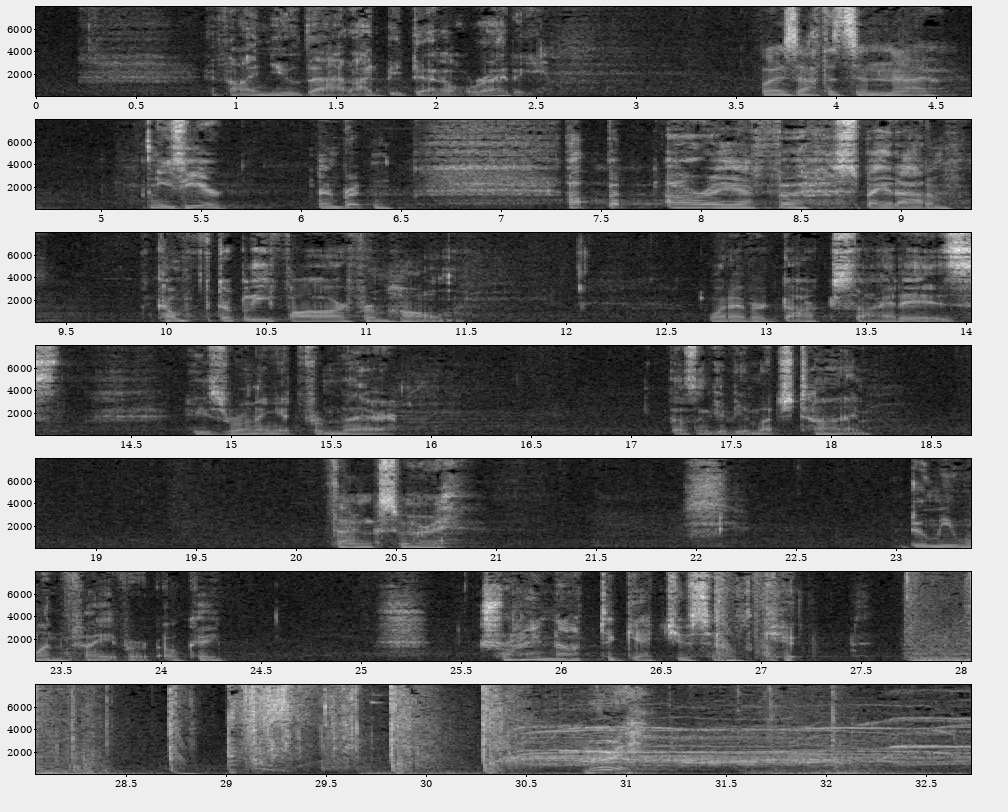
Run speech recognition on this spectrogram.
If I knew that, I'd be dead already. Where's Atherton now? He's here, in Britain. Up at RAF uh, Spadeadam. Comfortably far from home. Whatever dark side is, he's running it from there. Doesn't give you much time. Thanks, Murray. Do me one favor, okay? Try not to get yourself killed. Murray!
